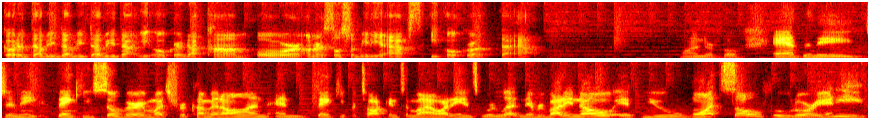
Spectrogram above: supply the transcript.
Go to www.eatokra.com or on our social media apps, Eat Okra the app. Wonderful. Anthony, Janique, thank you so very much for coming on and thank you for talking to my audience. We're letting everybody know if you want soul food or any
